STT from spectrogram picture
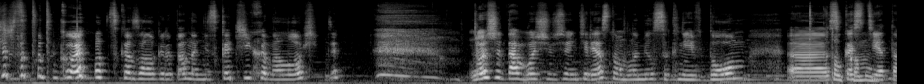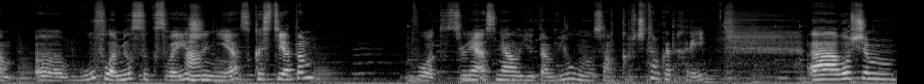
или что-то такое он сказал, говорит, она не скачиха на лошади. В общем, там очень все интересно. Он ломился к ней в дом э, с Кто кастетом. Э, Гуф ломился к своей А. жене с кастетом. Вот, сля- снял ей там виллу, но сам, короче, там какая-то хрень. А, в общем,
